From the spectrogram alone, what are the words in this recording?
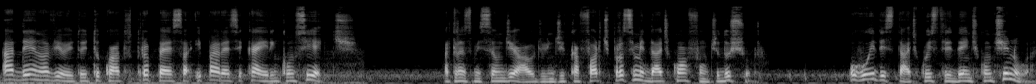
a D9884 tropeça e parece cair inconsciente. A transmissão de áudio indica forte proximidade com a fonte do choro. O ruído estático estridente continua.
